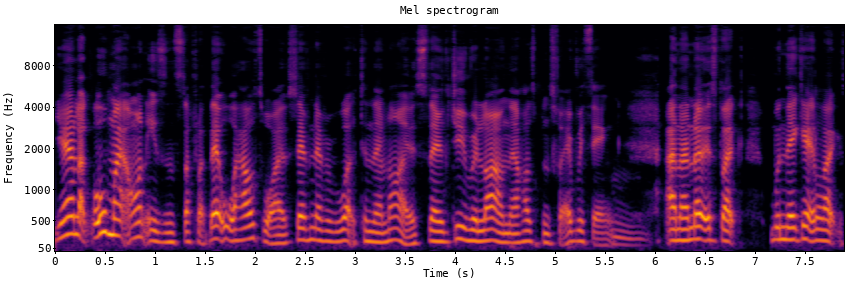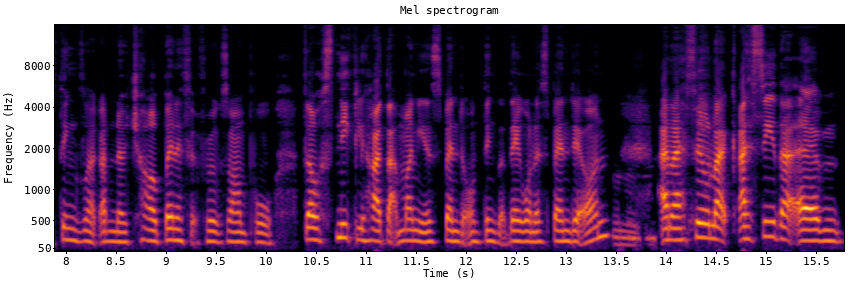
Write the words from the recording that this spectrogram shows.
Yeah, like all my aunties and stuff, like they're all housewives. They've never worked in their lives. They do rely on their husbands for everything. Mm. And I noticed like when they get like things like I don't know child benefit, for example, they'll sneakily hide that money and spend it on things that they want to spend it on. Mm. And I feel like I see that um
